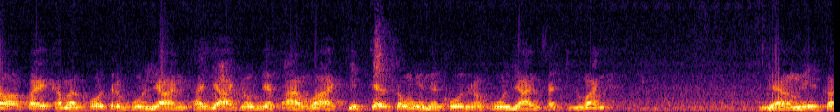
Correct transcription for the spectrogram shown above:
ต่อไปคำว่าโคตรภูยานถ้าญาติโยมจะถามว่าจิตจะทรงอยู่ในโคตรภูยานสักกี่วัน อย่างนี้ก็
